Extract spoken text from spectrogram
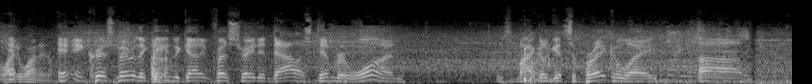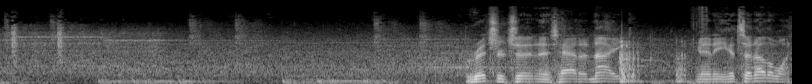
why they wanted him. And, and Chris, remember the game that got him frustrated in Dallas? Denver won. As Michael gets a breakaway. Um, Richardson has had a night, and he hits another one.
